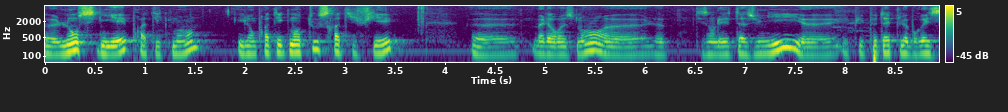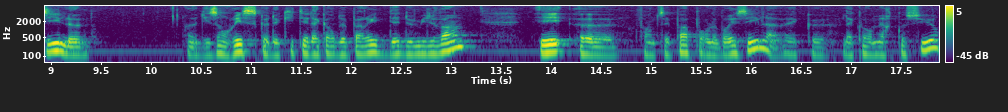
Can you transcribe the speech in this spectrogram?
l'ont signé pratiquement. Ils l'ont pratiquement tous ratifié. Euh, malheureusement, euh, disons les États-Unis et puis peut-être le Brésil, disons, risque de quitter l'accord de Paris dès 2020. Et, enfin, on ne sait pas pour le Brésil avec l'accord Mercosur.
